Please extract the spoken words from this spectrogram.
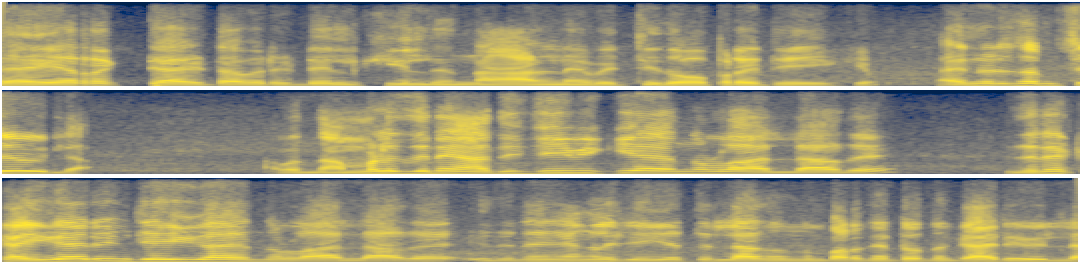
ഡയറക്റ്റായിട്ട് അവർ ഡൽഹിയിൽ നിന്ന് ആളിനെ വെച്ച് ഇത് ഓപ്പറേറ്റ് ചെയ്യിക്കും. അതിനൊരു സംശയവുമില്ല. അപ്പം നമ്മൾ ഇതിനെ അതിജീവിക്കുക എന്നുള്ളതല്ലാതെ ഇതിനെ കൈകാര്യം ചെയ്യുക എന്നുള്ളതല്ലാതെ ഇതിനെ ഞങ്ങൾ ചെയ്യത്തില്ല എന്നൊന്നും പറഞ്ഞിട്ടൊന്നും കാര്യമില്ല.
